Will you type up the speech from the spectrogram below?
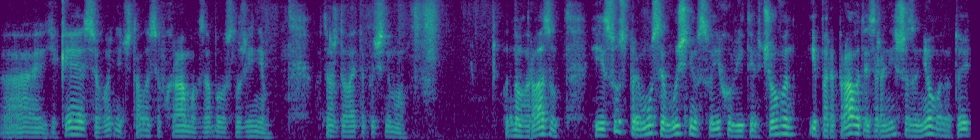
е, яке сьогодні читалося в храмах за богослужінням. Тож давайте почнемо. Одного разу Ісус примусив учнів своїх увійти в човен і переправитись раніше за нього на той,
